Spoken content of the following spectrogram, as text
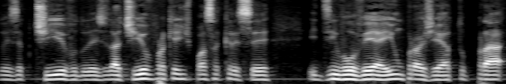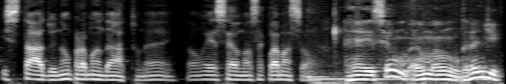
do executivo, do legislativo, para que a gente possa crescer e desenvolver aí um projeto para Estado e não para mandato. Né? Então essa é a nossa aclamação. É, esse é um, é um, é um grande,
